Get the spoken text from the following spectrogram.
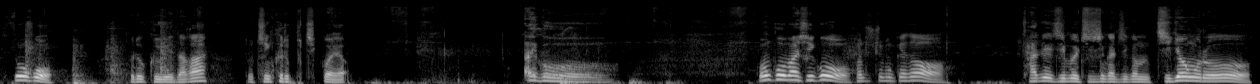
쏘고 그리고 그 위에다가 또 징크를 붙일 거예요. 아이고 꼼꼼하시고 건축주분께서 자기 집을 지으니까 지금 지경으로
